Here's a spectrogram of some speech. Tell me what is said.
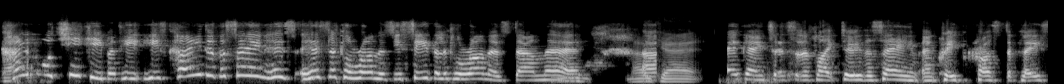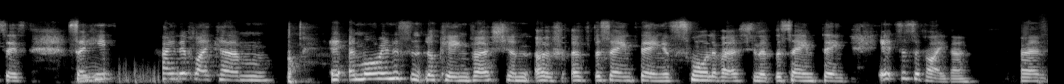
kind of more cheeky, but he he's kind of the same. His his little runners, you see the little runners down there. Mm, Okay. They're going to sort of like do the same and creep across the places. So Mm. he's kind of like um a more innocent looking version of of the same thing, a smaller version of the same thing. It's a survivor. And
